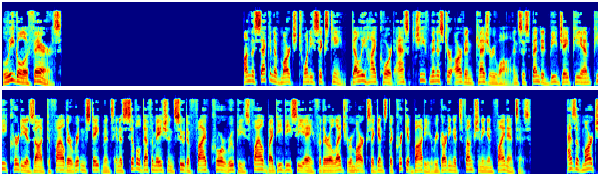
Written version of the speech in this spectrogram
Legal affairs On 2 March 2016, Delhi High Court asked Chief Minister Arvind Kejriwal and suspended BJP MP Kirti Azad to file their written statements in a civil defamation suit of 5 crore rupees filed by DDCA for their alleged remarks against the cricket body regarding its functioning and finances. As of March,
